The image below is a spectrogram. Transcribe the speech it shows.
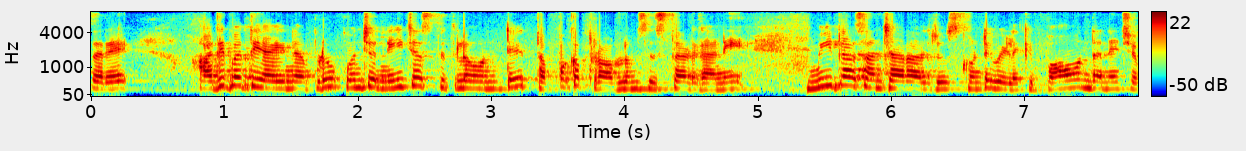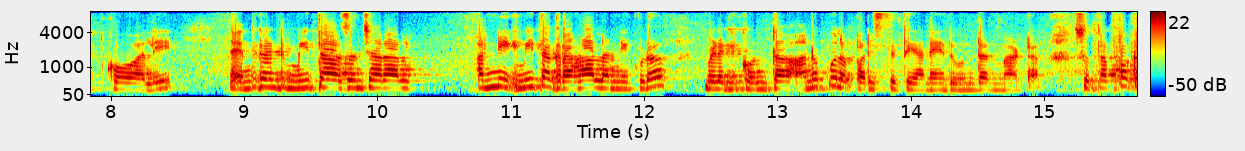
సరే అధిపతి అయినప్పుడు కొంచెం నీచ స్థితిలో ఉంటే తప్పక ప్రాబ్లమ్స్ ఇస్తాడు కానీ మిగతా సంచారాలు చూసుకుంటే వీళ్ళకి బాగుందనే చెప్పుకోవాలి. ఎందుకంటే మిగతా సంచారాలు అన్ని మిగతా గ్రహాలన్నీ కూడా వీళ్ళకి కొంత అనుకూల పరిస్థితి అనేది ఉందన్నమాట. సో తప్పక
